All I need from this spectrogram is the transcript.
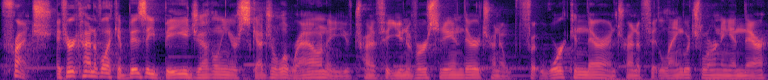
French. If you're kind of like a busy bee juggling your schedule around and you're trying to fit university in there, trying to fit work in there, and trying to fit language learning in there,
